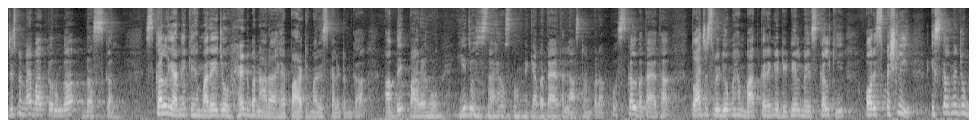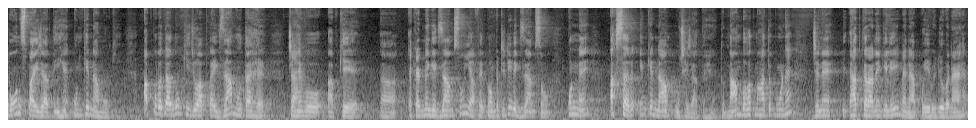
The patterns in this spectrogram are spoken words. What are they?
जिसमें मैं बात करूँगा द स्कल स्कल यानी कि हमारे जो हेड बना रहा है, पार्ट हमारे स्केलेटन का, आप देख पा रहे हो, ये जो हिस्सा है उसको हमने क्या बताया था? लास्ट टाइम पर आपको स्कल बताया था। तो आज इस वीडियो में हम बात करेंगे डिटेल में स्कल की और स्पेशली स्कल में जो बोन्स पाई जाती हैं, उनके नामों की। आपको बता दूँ कि जो आपका एग्ज़ाम होता है, चाहे वो आपके एकेडमिक एग्ज़ाम्स हों या फिर कॉम्पिटिटिव एग्ज़ाम्स हों, उनमें अक्सर इनके नाम पूछे जाते हैं। तो नाम बहुत महत्वपूर्ण है, जिन्हें याद कराने के लिए मैंने आपको ये वीडियो बनाया है।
